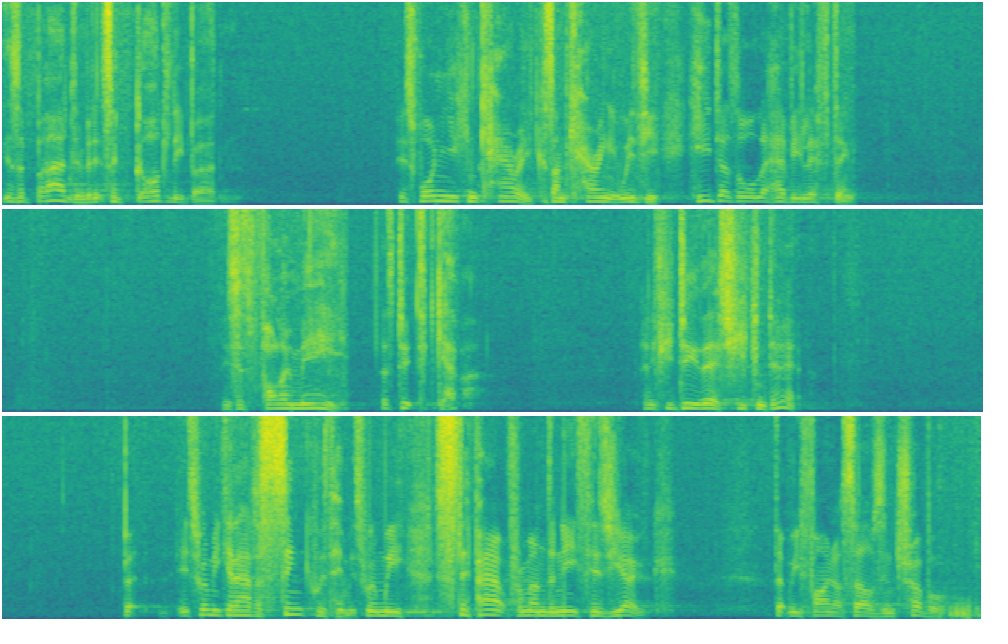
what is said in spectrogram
is a burden, but it's a godly burden. It's one you can carry because I'm carrying it with you. He does all the heavy lifting. He says, Follow me. Let's do it together. And if you do this, you can do it. But it's when we get out of sync with Him, it's when we slip out from underneath His yoke that we find ourselves in trouble.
